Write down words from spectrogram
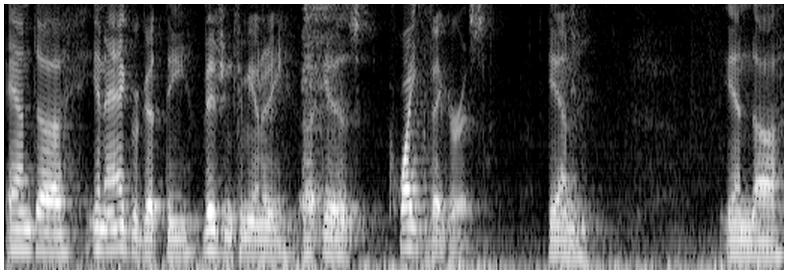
And uh, in aggregate, the vision community uh, is quite vigorous in in uh,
